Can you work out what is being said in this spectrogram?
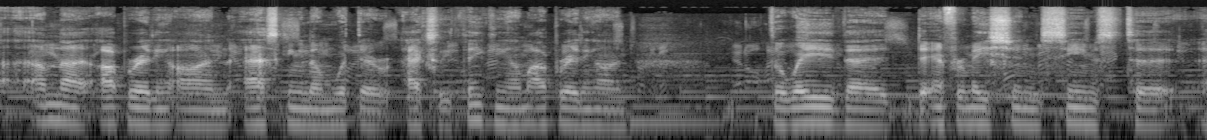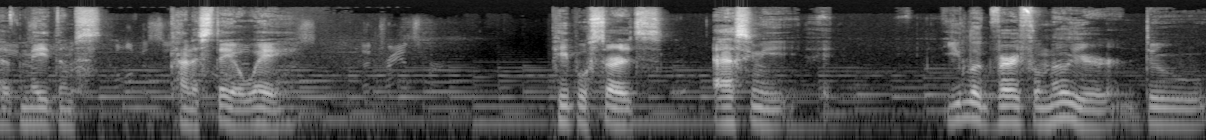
I'm not operating on asking them what they're actually thinking. I'm operating on the way that the information seems to have made them kind of stay away. People started asking me, "You look very familiar. Do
